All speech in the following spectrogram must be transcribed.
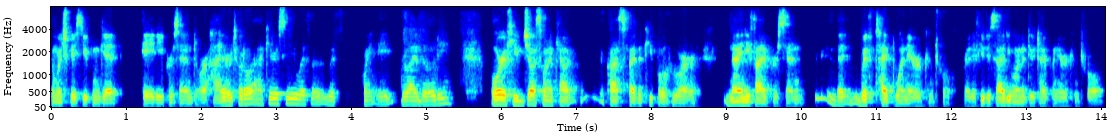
in which case you can get 80% or higher total accuracy with, a, with 0.8 reliability, or if you just want to count, classify the people who are 95% that, with type 1 error control, right? If you decide you want to do type 1 error control,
